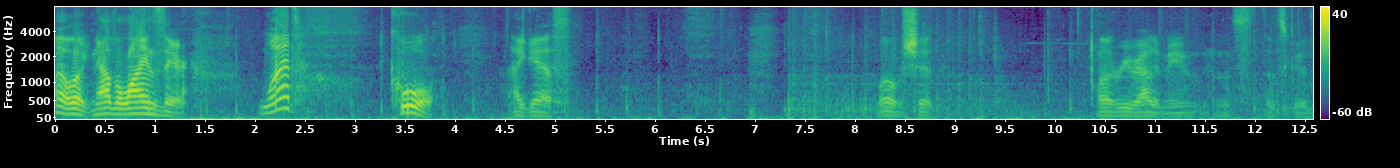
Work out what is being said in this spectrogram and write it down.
Oh look, now the line's there. What? Cool. I guess. Whoa, shit. Well, it rerouted me. That's that's good.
